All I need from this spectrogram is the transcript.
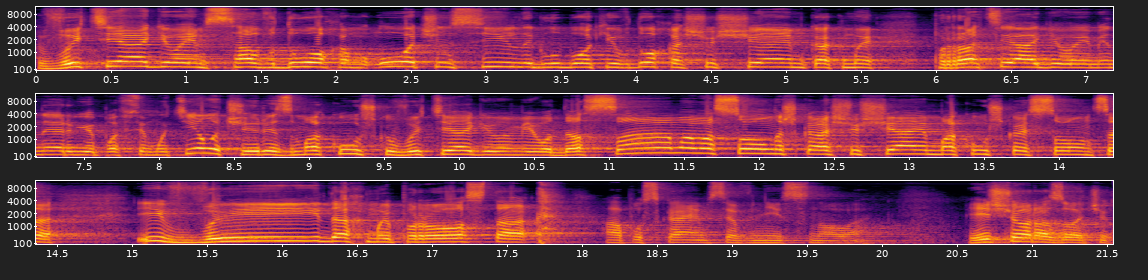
Вытягиваем со вдохом, очень сильный глубокий вдох, ощущаем, как мы протягиваем энергию по всему телу, через макушку вытягиваем его до самого солнышка, ощущаем макушкой солнце. И выдох мы просто опускаемся вниз снова. Еще разочек.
